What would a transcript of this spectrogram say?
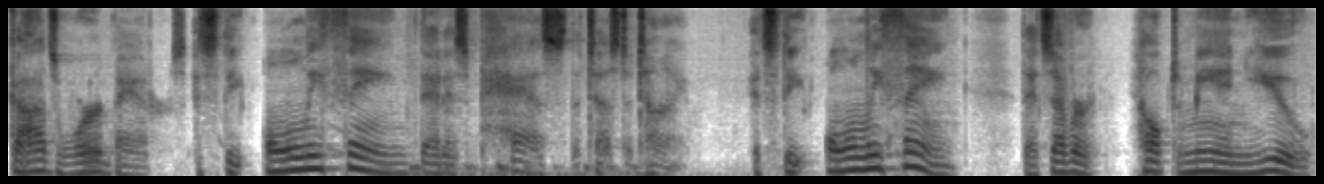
God's word matters. It's the only thing that has passed the test of time. It's the only thing that's ever helped me and you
